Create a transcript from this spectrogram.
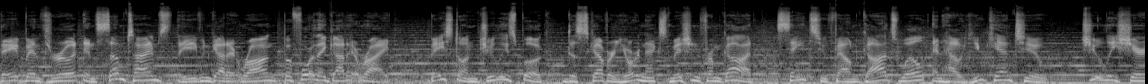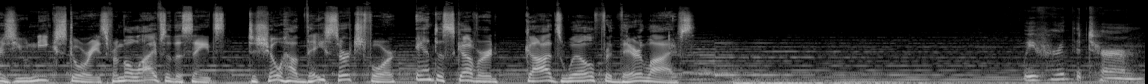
They've been through it, and sometimes they even got it wrong before they got it right. Based on Julie's book, Discover Your Next Mission from God Saints Who Found God's Will and How You Can Too. Julie shares unique stories from the lives of the saints to show how they searched for and discovered God's will for their lives. We've heard the term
